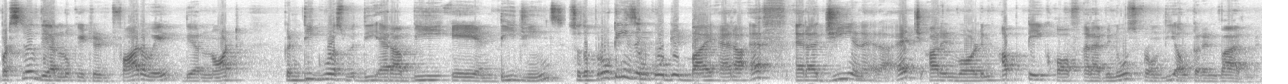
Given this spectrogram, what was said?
but still they are located far away. They are not contiguous with the ARA B, A and D genes. So the proteins encoded by ARA F, ARA G and ARA H are involved in uptake of arabinose from the outer environment.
